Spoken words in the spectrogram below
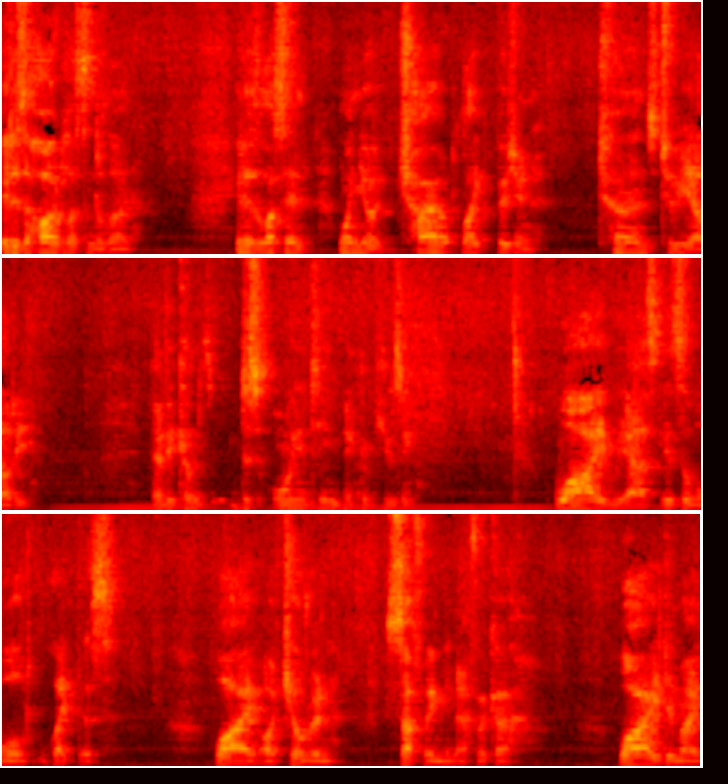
It is a hard lesson to learn. It is a lesson when your childlike vision turns to reality and becomes disorienting and confusing. Why, we ask, is the world like this? Why are children suffering in Africa? Why did my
